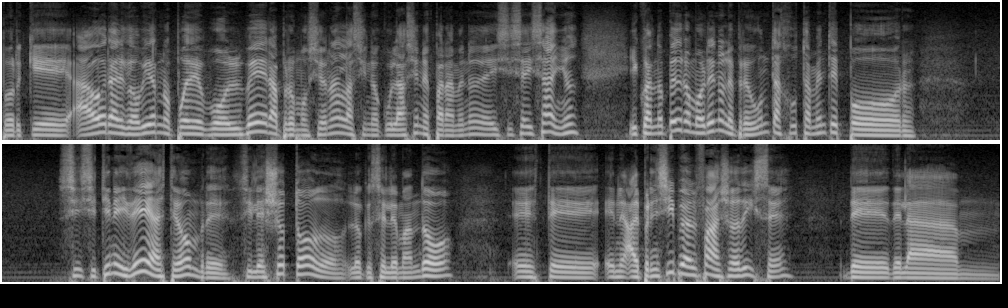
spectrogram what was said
porque ahora el gobierno puede volver a promocionar las inoculaciones para menores de 16 años, y cuando Pedro Moreno le pregunta justamente por si, tiene idea este hombre, si leyó todo lo que se le mandó, este, en, al principio del fallo dice de, de, la, mm,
